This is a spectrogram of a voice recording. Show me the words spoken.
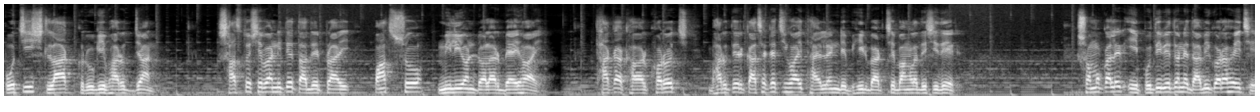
পঁচিশ লাখ রুগী ভারত যান। স্বাস্থ্যসেবা নিতে তাদের প্রায় পাঁচশো মিলিয়ন ডলার ব্যয় হয়। থাকা খাওয়ার খরচ ভারতের কাছাকাছি হয় থাইল্যান্ডে ভিড় বাড়ছে বাংলাদেশিদের। সমকালের এই প্রতিবেদনে দাবি করা হয়েছে,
